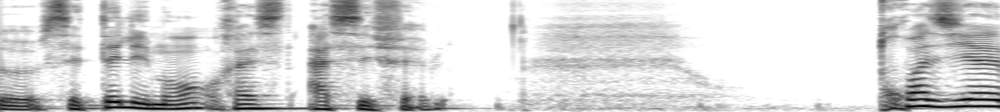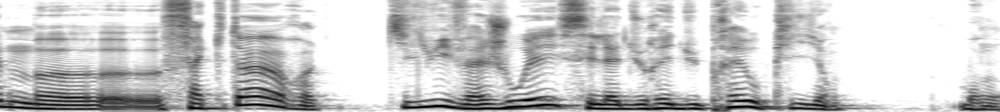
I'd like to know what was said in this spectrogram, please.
euh, cet élément reste assez faible. Troisième euh, facteur qui lui va jouer, c'est la durée du prêt au client. Bon,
